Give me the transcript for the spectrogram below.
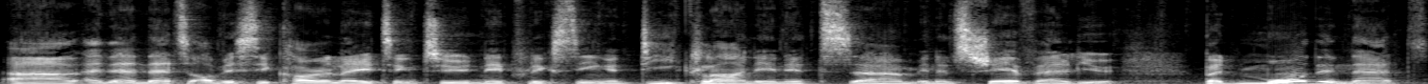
Uh, and, and that's obviously correlating to Netflix seeing a decline in its um, in its share value. But more than that,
